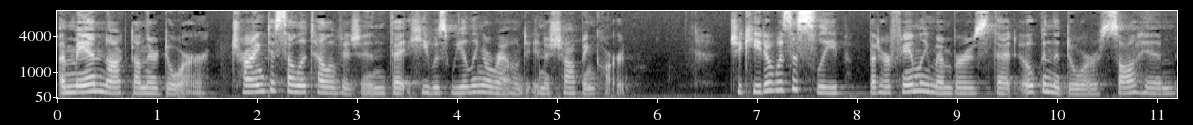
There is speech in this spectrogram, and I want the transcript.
a man knocked on their door, trying to sell a television that he was wheeling around in a shopping cart. Chiquita was asleep, but her family members that opened the door saw him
